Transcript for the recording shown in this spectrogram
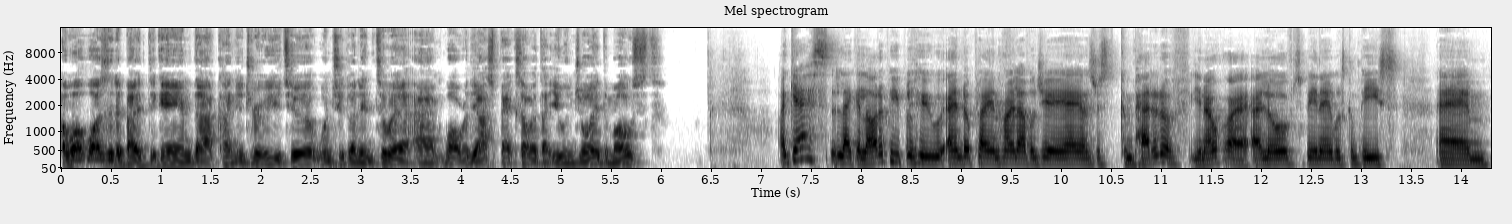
and what was it about the game that kind of drew you to it once you got into it? Um, what were the aspects of it that you enjoyed the most? I guess, like a lot of people who end up playing high level GAA, I was just competitive. You know, I, I loved being able to compete. Um,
